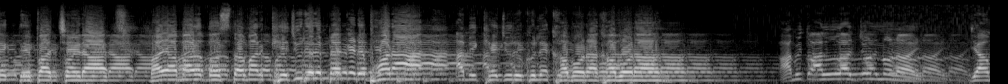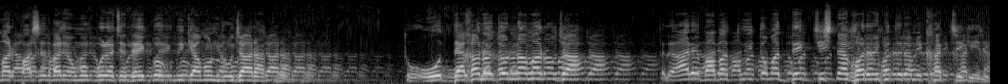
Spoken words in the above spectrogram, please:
দেখতে পাচ্ছে না। ভাই, আমার দোস্ত, আমার খেজুরের প্যাকেট ভরা। আমি খেজুর খুলে খাব না খাব না। আমি তো আল্লাহর জন্য নয় যে আমার পাশের বাড়ি অমুক বলেছে, দেখব তুমি কেমন রোজা রাখো। তো ও দেখানোর জন্য আমার রোজা। তাহলে, আরে বাবা, তুই তোমার দেখছিস না ঘরের ভিতরে আমি খাচ্ছি কিনা?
